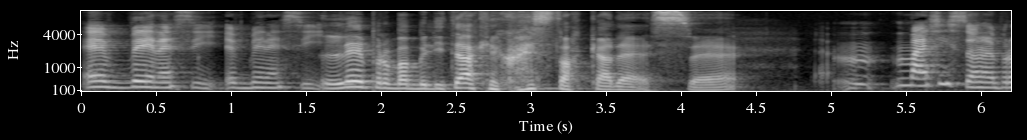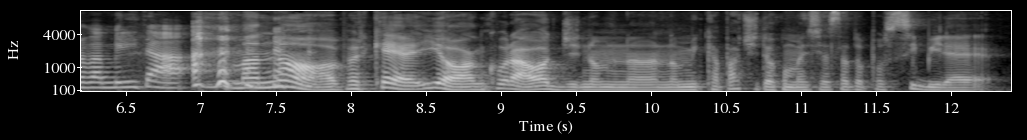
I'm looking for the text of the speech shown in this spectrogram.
Ebbene sì, ebbene sì. Le probabilità che questo accadesse... Ma esistono le probabilità? Ma no, perché io ancora oggi non, non mi capacito come sia stato possibile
